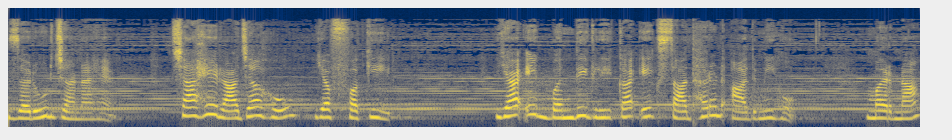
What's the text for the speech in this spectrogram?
ज़रूर जाना है। चाहे राजा हो या फकीर, या एक बंदी गृह का एक साधारण आदमी हो, मरना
